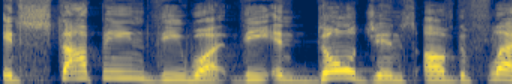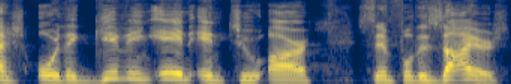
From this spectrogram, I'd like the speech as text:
in stopping the what? The indulgence of the flesh or the giving in into our sinful desires.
